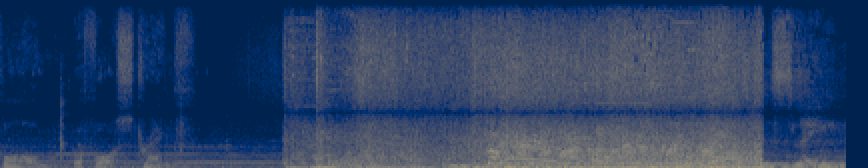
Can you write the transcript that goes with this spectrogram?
Form before strength. Has been slain.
